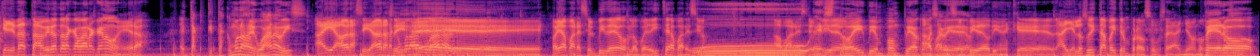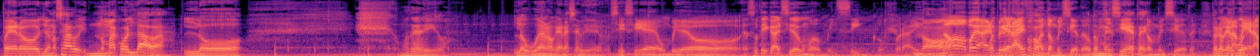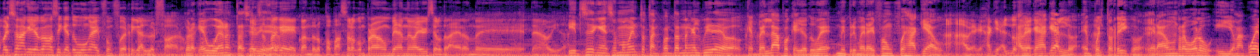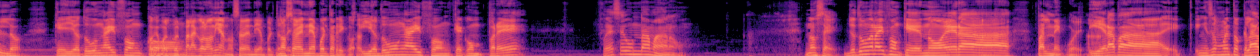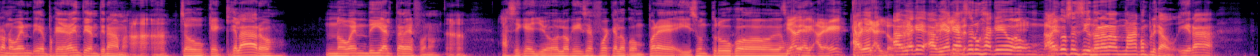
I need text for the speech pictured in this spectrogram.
que yo te estaba mirando la cámara que no era. Estás, como los iguanabis. Ahí, ahora sí, ahora Está sí. como la iguana. Eh, oye, apareció el video. ¿Lo pediste? Apareció. Uh, Apareció el video. Estoy bien pompeado con ese apareció video. el video. Tienes que. Ayer lo subiste a Patreon, pero eso se dañó. No Pero, pero yo no sabía, no me acordaba lo. ¿Cómo te digo? Lo bueno que era ese video. Sí, sí, es un video. Eso tiene que haber sido como 2005, por ahí. No, no porque, el primer el iPhone fue iPhone, 2007. 2007. 2007. Pero porque la bueno. primera persona que yo conocí que tuvo un iPhone fue Ricardo Alfaro. Pero qué bueno está ese eso video. fue que cuando los papás se lo compraron en un viaje a Nueva York se lo trajeron de, de Navidad. Y entonces en ese momento están contando en el video que es verdad porque yo tuve mi primer iPhone fue hackeado. Ajá, había que hackearlo. Había sí. que hackearlo en Puerto Rico. Era un revolú. Y yo me acuerdo que yo tuve un iPhone Porque por con- culpa de la colonia no se vendía en Puerto No Rico. se vendía en Puerto Rico. Exacto. Y yo tuve un iPhone que compré. Fue de segunda mano. No sé. Yo tuve un iPhone que no era para el network. Y era para. En ese momento, claro, no vendía. Porque era AT&T nada más. Ajá, ajá, So que claro, no vendía el teléfono. ajá. Así que yo lo que hice fue que lo compré. Hice un truco. Sí, había, había que Había, craquearlo. había que, había que hacer un hackeo, un- algo sencillo, no era nada, nada complicado. Y era.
